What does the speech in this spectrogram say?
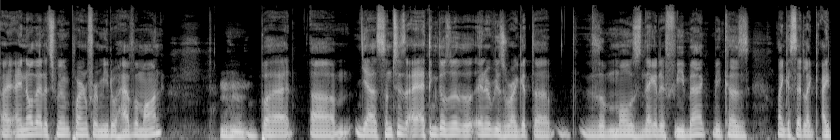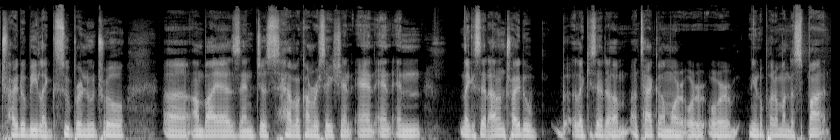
I know that it's really important for me to have them on, mm-hmm. but um yeah sometimes I, I think those are the interviews where I get the the most negative feedback because like I said like I try to be like super neutral, uh, unbiased and just have a conversation and and and like I said I don't try to like you said, um, attack them or, or, or, you know, put them on the spot.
